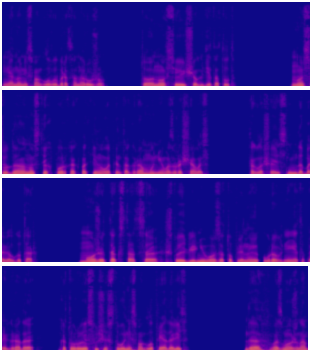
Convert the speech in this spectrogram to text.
и оно не смогло выбраться наружу, то оно все еще где-то тут. Но сюда оно с тех пор, как покинуло пентаграмму, не возвращалось, соглашаясь с ним, добавил Гутар. Может так статься, что и для него затопленные уровни — это преграда, которую существо не смогло преодолеть. Да, возможно,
